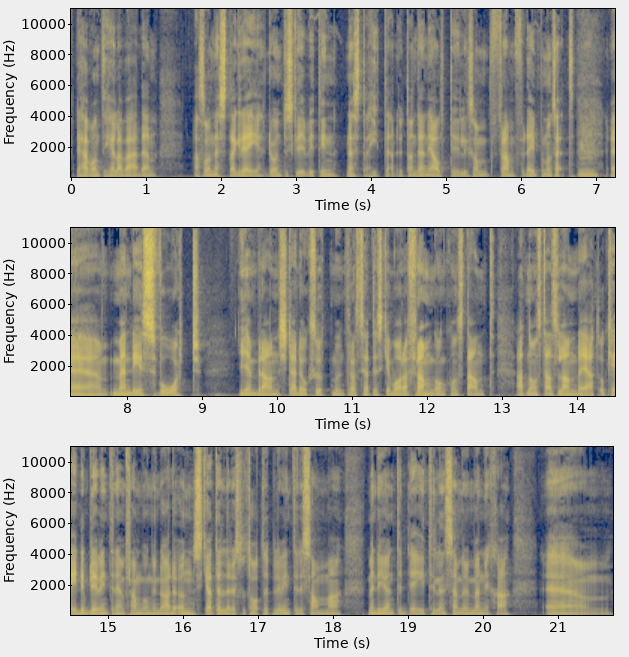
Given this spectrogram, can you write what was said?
det här var inte hela världen. Alltså nästa grej, du har inte skrivit din nästa hit än, utan den är alltid liksom framför dig på något sätt. Mm. Eh, men det är svårt i en bransch där det också uppmuntras till att det ska vara framgång konstant, att någonstans landa i att okej, det blev inte den framgången du hade önskat eller resultatet blev inte detsamma, men det gör inte dig till en sämre människa. Ehm,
